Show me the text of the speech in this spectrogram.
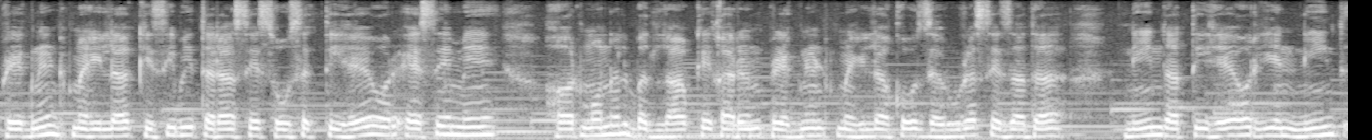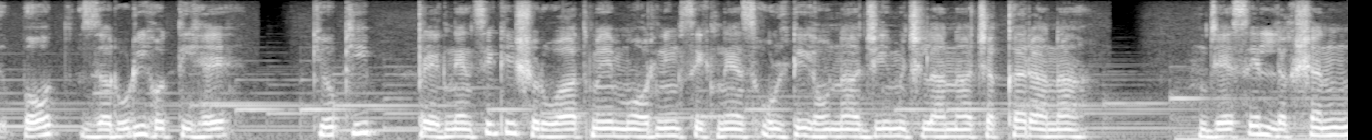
प्रेग्नेंट महिला किसी भी तरह से सो सकती है और ऐसे में हार्मोनल बदलाव के कारण प्रेग्नेंट महिला को ज़रूरत से ज़्यादा नींद आती है और ये नींद बहुत ज़रूरी होती है, क्योंकि प्रेगनेंसी की शुरुआत में मॉर्निंग सिकनेस, उल्टी होना, जी मिचलाना, चक्कर आना जैसे लक्षण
